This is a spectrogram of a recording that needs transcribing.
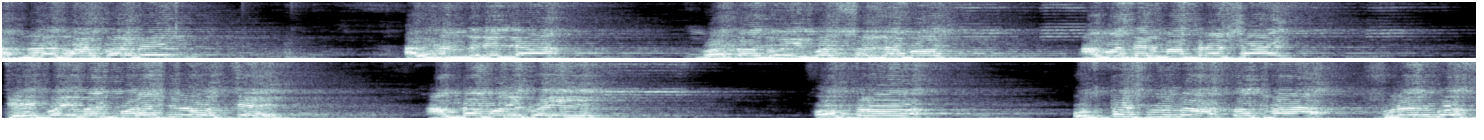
আপনারা দোয়া করবেন। আলহামদুলিল্লাহ, গত দুই বছর যাবৎ আমাদের মাদ্রাসায় যে পরিমাণ পড়াশোনা হচ্ছে, আমরা মনে করি অত্র উত্তর সুরমা তথা সুনামগঞ্জ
